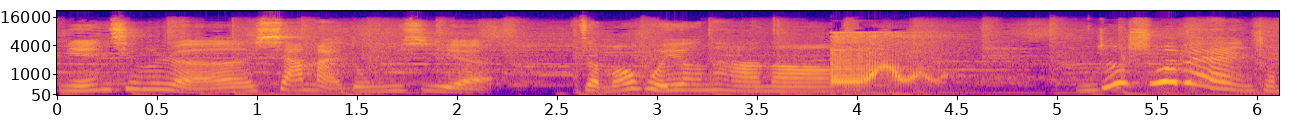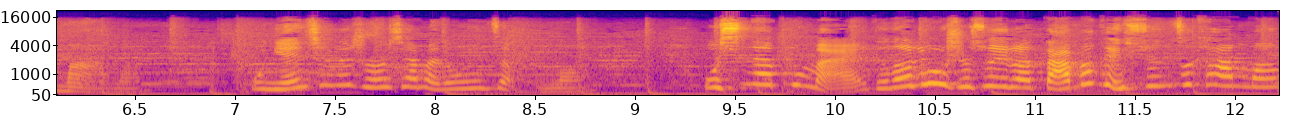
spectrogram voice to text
年轻人瞎买东西。怎么回应他呢？你就说呗。你说妈妈，我年轻的时候瞎买东西怎么了？我现在不买，等到六十岁了打扮给孙子看吗？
